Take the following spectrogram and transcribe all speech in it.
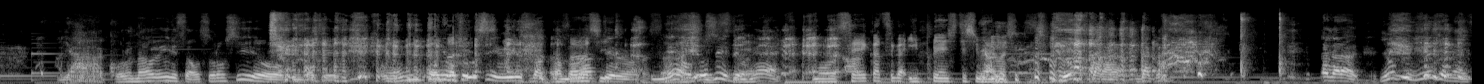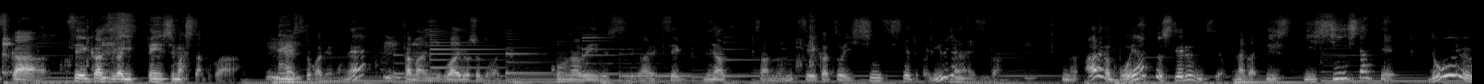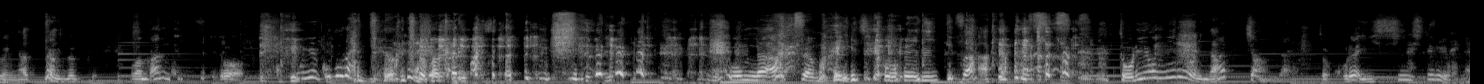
いやーコロナウイルスは恐ろしいよ、君たち。本当に恐ろしいウイルスだったんだなっていうのは、ね、恐ろしいですよね。もう生活が一変してしまいました。だから、だから、だから、よく言うじゃないですか、生活が一変しましたとか、うんニュースとかでもね、うんたまにワイドショーとかで、コロナウイルスがせ皆さんの生活を一新してとか言うじゃないですか。あれがぼやっとしてるんですよ。なんか一一新したってどういうふうになったんだってわかんないんですけど、こういうことだって言われてわかりました。こんな朝毎日公園に行ってさ、鳥を見るようになっちゃうんだよ。ちょこれは一新してるよね。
